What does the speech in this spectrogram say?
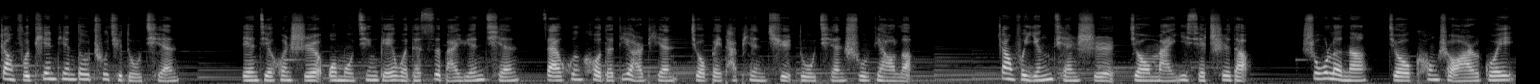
丈夫天天都出去赌钱，连结婚时我母亲给我的四百元钱，在婚后的第二天就被他骗去赌钱输掉了。丈夫赢钱时就买一些吃的，输了呢就空手而归。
